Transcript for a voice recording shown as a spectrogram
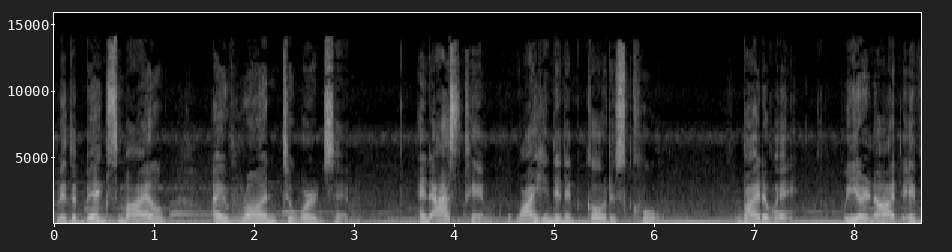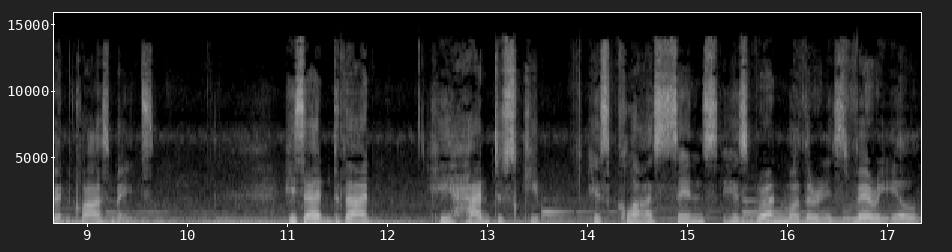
With a big smile, I ran towards him and asked him why he didn't go to school. By the way, we are not even classmates. He said that he had to skip his class since his grandmother is very ill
